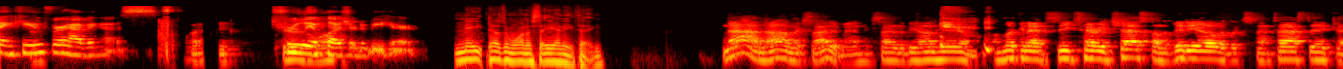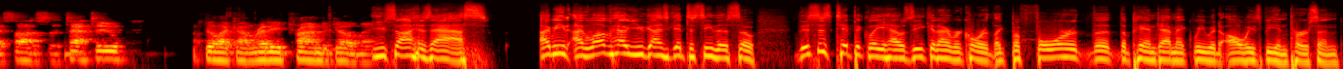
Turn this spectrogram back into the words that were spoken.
Thank you for having us. Truly a pleasure to be here. Nate doesn't want to say anything. Nah, nah, I'm excited, man. Excited to be on here. I'm, I'm looking at Zeke's hairy chest on the video. It looks fantastic. I saw his uh, tattoo. I feel like I'm ready, primed to go, man. You saw his ass. I mean, I love how you guys get to see this. So this is typically how Zeke and I record. Like before the the pandemic, we would always be in person.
